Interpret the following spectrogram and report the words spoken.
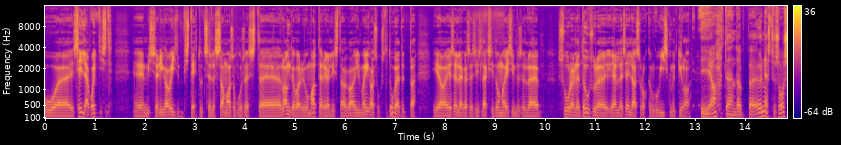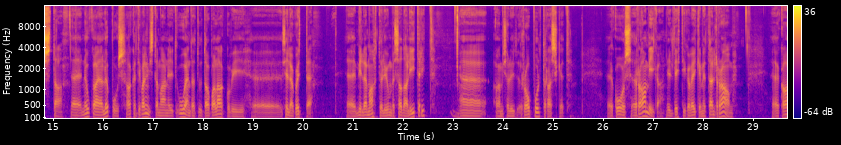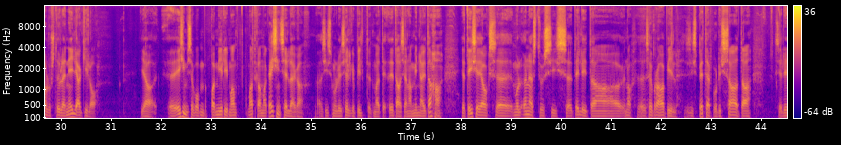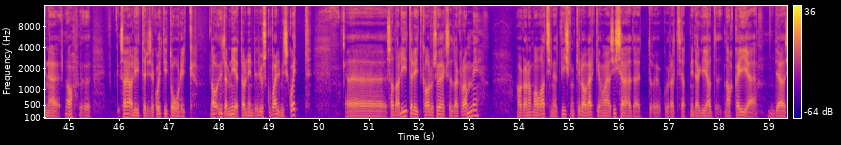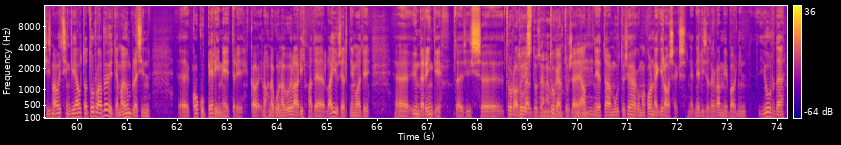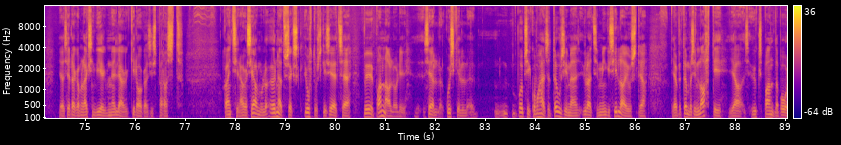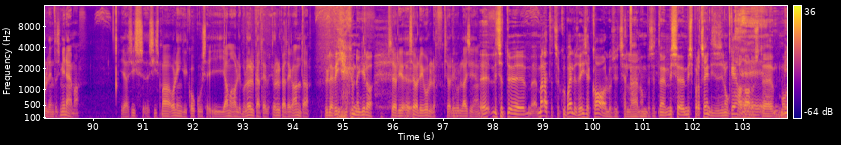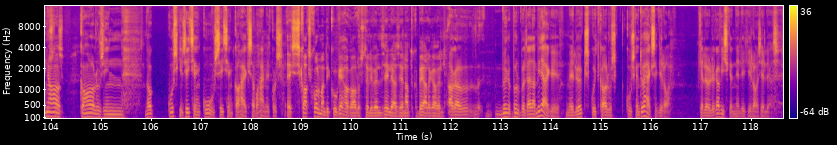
seljakotist Eh, mis oli ka vist tehtud sellest samasugusest eh, langevarju materjalist, aga ilma igasuguste tugedeta ja, ja sellega sa siis läksid oma esimesele suurele tõusule jälle seljas rohkem kui viiskümmend kilo. jah, tähendab õnnestus osta nõukaaja lõpus hakati valmistama neid uuendatud Abalakovi seljakotte, mille maht oli umbes sada liitrit, aga mis olid ropult rasked. koos raamiga, neil tehti ka väike metallraam, kaalus ta üle nelja kilo. Ja eh, esimese Pamiri matka ma käisin sellega, siis mul oli selge pilt, et ma edasi enam minna ei taha. Ja teise jaoks eh, mul õnnestus siis tellida noh, sõbra abil siis Peterburis saada selline noh, sajaliitrise koti toorik. no ütleme nii, et ta oli justkui valmis kott, sada liitrit, kaalus üheksasada grammi aga noh, ma vaatasin, et viiskümmend kilo värki on vaja sisse ajada, et kurat, sealt midagi head nahka ei jää. ja siis ma võtsingi auto turvavööd ja ma õmblesin kogu perimeetri ka noh, nagu, nagu õlarihmade laiuselt niimoodi ümberringi. Siis eh, turvavööst tugevduse, nagu, tugevduse jah. Mm, -hmm. nii et ta muutus ühe koma kolme kiloseks, need nelisada grammi panin juurde ja sellega ma läksin viiekümne nelja kiloga siis pärast kandsin, aga seal mul õnnetuseks juhtuski see, et see vööpannal oli seal kuskil võpsiku vaheselt tõusime, ületasin mingi silla just ja, ja tõmbasin lahti ja üks pandlapool lendas minema. ja siis, siis ma olingi, kogu see jama oli mul õlgade, õlgade kanda. üle viiekümne kilo. see oli, see oli hull, see oli hull asi, jah. Äh, lihtsalt äh, mäletad sa, kui palju sa ise kaalusid sel ajal umbes, et mis, mis protsendi see sinu kehakaalust äh, moodustas? mina kaalusin, no kuskil seitsekümmend kuus, seitsekümmend kaheksa vahemikus. ehk siis kaks kolmandikku kehakaalust oli veel seljas ja natuke peale ka veel? aga mul, mul polnud häda midagi, meil üks kutt kaalus kuuskümmend üheksa kilo, kellel oli ka viiskümmend neli kilo seljas.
